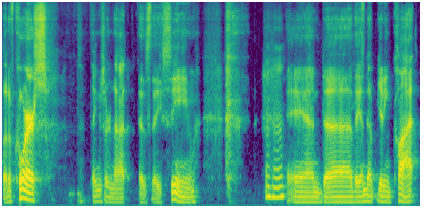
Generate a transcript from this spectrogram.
but of course, things are not as they seem. Mm-hmm. and uh, they end up getting caught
